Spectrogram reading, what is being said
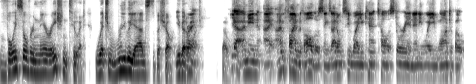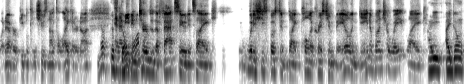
voiceover narration to it, which really adds to the show. You got to Right. watch. So, Yeah, I mean, I, I'm fine with all those things. I don't see why you can't tell a story in any way you want about whatever. People can choose not to like it or not. no, and I mean, in watch it. terms of the fat suit, it's like, what is she supposed to like pull a Christian Bale and gain a bunch of weight? Like, I, I don't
